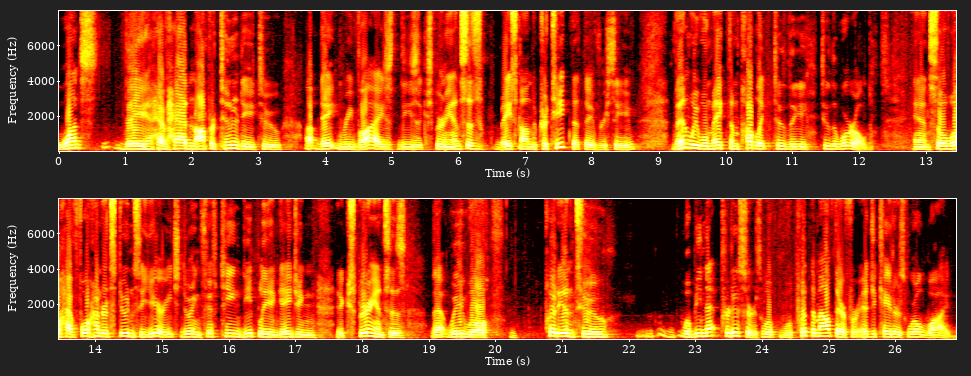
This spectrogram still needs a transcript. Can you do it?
Once they have had an opportunity to update and revise these experiences based on the critique that they've received, then we will make them public to the, to the world. And so we'll have 400 students a year, each doing 15 deeply engaging experiences that we will put into, will be net producers. We'll, we'll put them out there for educators worldwide.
